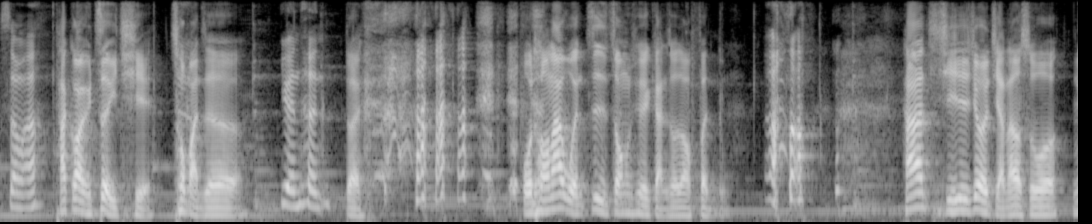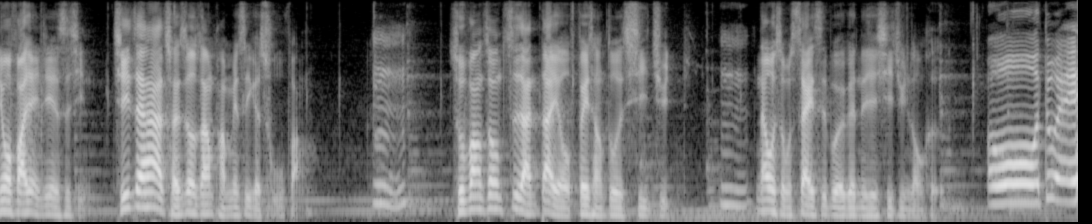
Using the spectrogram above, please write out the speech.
什么？他关于这一切充满着怨恨。对。我从他文字中却感受到愤怒。他其实就讲到说，你有发现一件事情？其实，在他的传授章旁边是一个厨房。嗯。厨房中自然带有非常多的细菌。嗯。那为什么赛斯不会跟那些细菌融合？哦，对。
